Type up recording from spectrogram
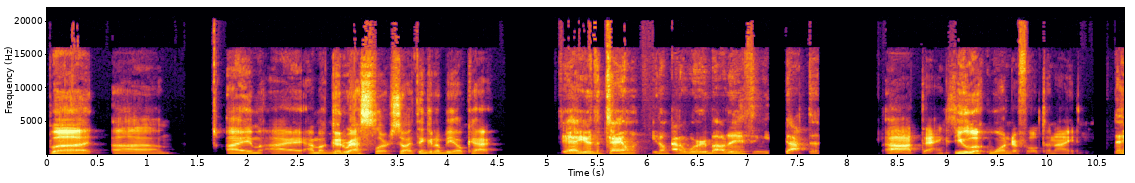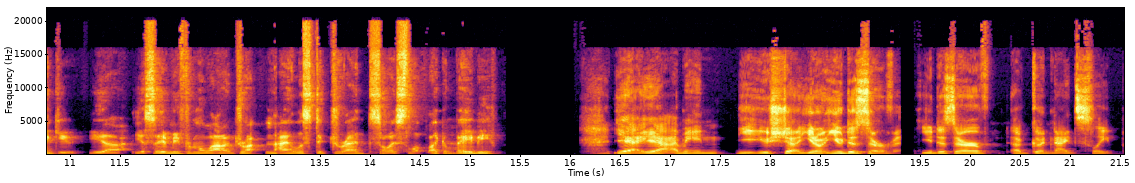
but um I'm I I'm a good wrestler, so I think it'll be okay. Yeah, you're the talent. You don't got to worry about anything. You got this. Ah, thanks. You look wonderful tonight. Thank you. Yeah, you saved me from a lot of dr- nihilistic dread, so I slept like a baby. Yeah, yeah. I mean, you, you should. You know, you deserve it. You deserve a good night's sleep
